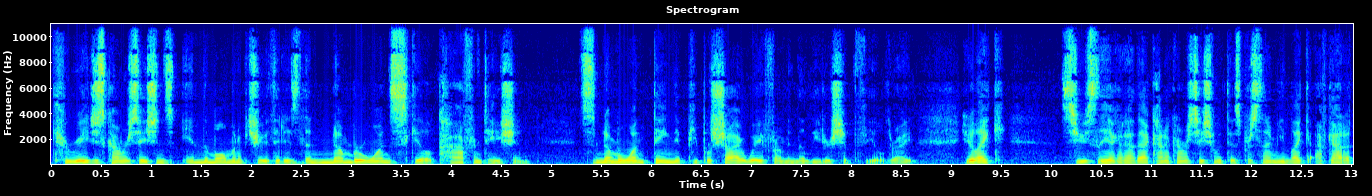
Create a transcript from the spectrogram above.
Courageous conversations in the moment of truth. It is the number one skill, confrontation. It's the number one thing that people shy away from in the leadership field, right? You're like, seriously, I gotta have that kind of conversation with this person. I mean, like, I've gotta,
